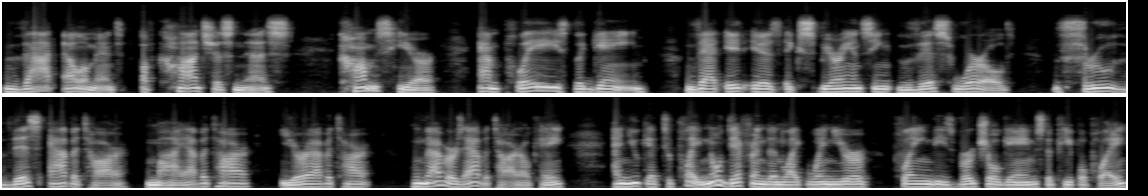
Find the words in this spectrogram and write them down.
That element of consciousness comes here and plays the game that it is experiencing this world through this avatar, my avatar, your avatar, whomever's avatar, okay? And you get to play. No different than like when you're playing these virtual games that people play.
